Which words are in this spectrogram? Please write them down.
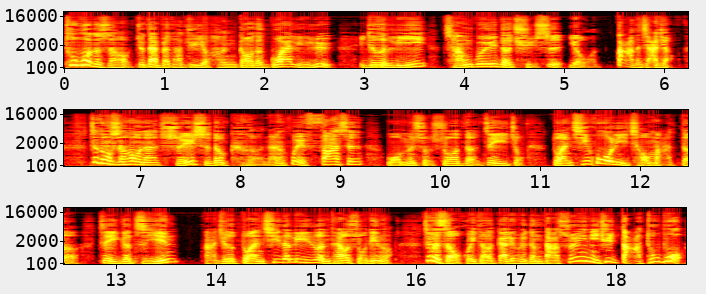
突破的时候，就代表它具有很高的乖离率，也就是离常规的趋势有大的夹角。这种时候呢，随时都可能会发生我们所说的这一种短期获利筹码的这个止盈啊，就是短期的利润它要锁定了，这个时候回调的概率会更大。所以你去打突破，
